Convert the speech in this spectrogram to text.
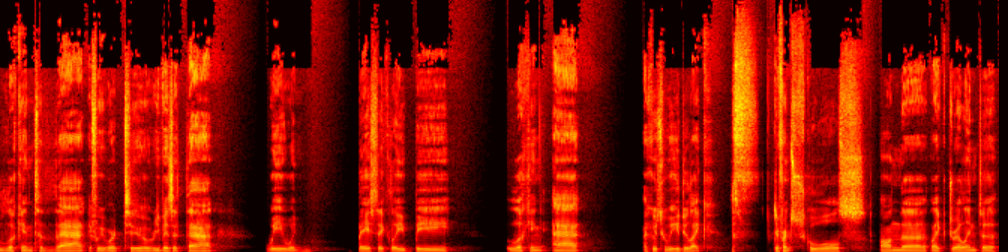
look into that, if we were to revisit that, we would basically be looking at I guess we could do like different schools on the like drill into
